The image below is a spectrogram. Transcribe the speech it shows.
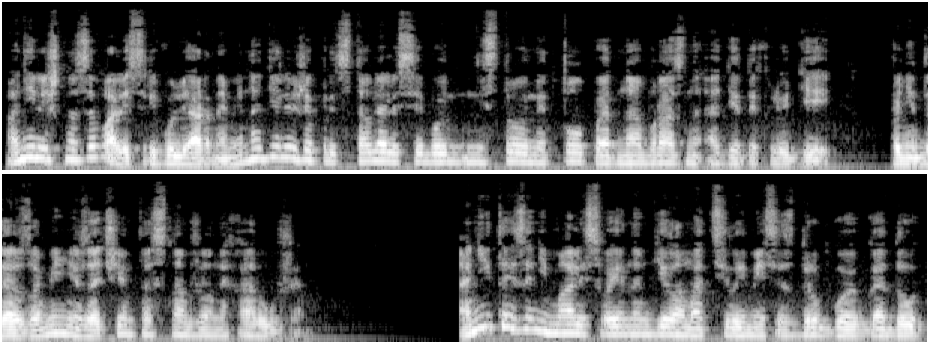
Они лишь назывались регулярными, на деле же представляли собой нестройные толпы однообразно одетых людей, по недоразумению зачем-то снабженных оружием. Они-то и занимались военным делом от силы месяц-другой в году,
